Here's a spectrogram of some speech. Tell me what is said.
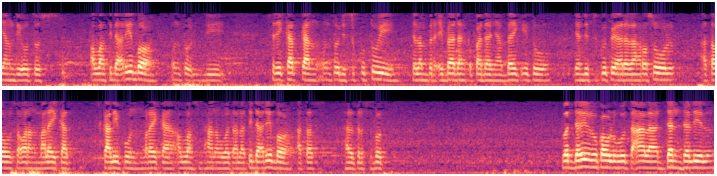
yang diutus. Allah tidak ridha untuk di serikatkan untuk disekutui dalam beribadah kepadanya. Baik itu yang disekutui adalah rasul atau seorang malaikat sekalipun mereka Allah Subhanahu wa taala tidak ridha atas hal tersebut. Wa dalilu qauluhu ta'ala dan dalil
